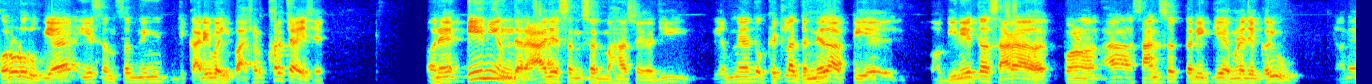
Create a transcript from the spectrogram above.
કરોડો રૂપિયા એ સંસદની કાર્યવાહી પાછળ ખર્ચાય છે. અને એની અંદર આ જે સંસદ મહાશય હજી એમને તો કેટલા ધન્યતા આપીએ. અભિનેતા સારા પણ આ સાંસદ તરીકે એમણે જે કર્યું, અને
